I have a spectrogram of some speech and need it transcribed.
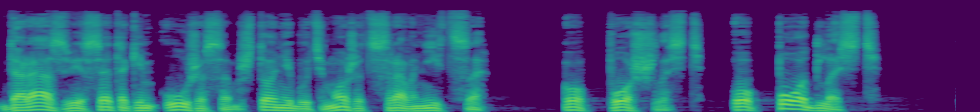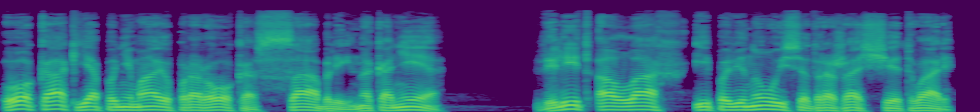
Да разве с таким ужасом что-нибудь может сравниться? О, пошлость! О, подлость! О, как я понимаю пророка с саблей на коне! Велит Аллах, и повинуйся, дрожащая тварь!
